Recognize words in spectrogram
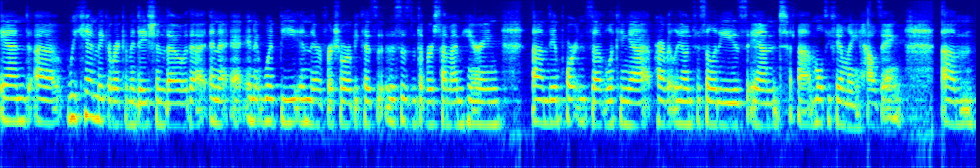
And uh, we can make a recommendation though that and and it would be in there for sure because this isn't the first time I'm hearing um, the importance of looking at privately owned facilities and uh, multifamily housing um,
